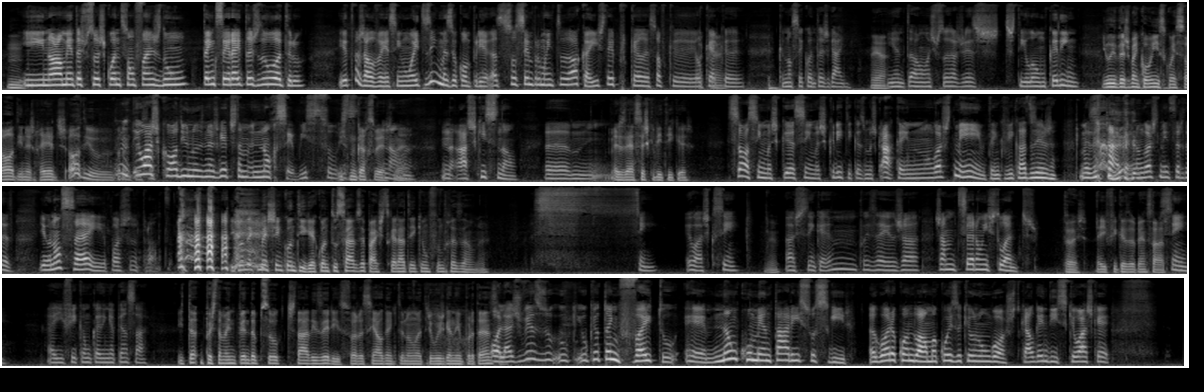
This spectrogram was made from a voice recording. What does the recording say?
Hum. E normalmente as pessoas, quando são fãs de um, têm que ser eitas do outro. E então já levei assim um oitozinho, mas eu compreendo. Sou sempre muito, ok, isto é porque é só porque ele Ok. quer que, que não sei quantas ganhe. Yeah. E então as pessoas às vezes destilam um bocadinho. E lidas bem com isso, com esse ódio nas redes? Ódio? pronto, eu isso- acho que ódio nas redes também não recebo. Isso, Isso nunca recebeste, não, não é? não, acho que isso não. Mas essas críticas. só assim umas, assim umas críticas, mas ah, quem não gosta de mim tem que vir cá dizer. Mas ah, quem não gosta de mim, de certeza. Eu não sei, aposto, pronto. E quando é que mexem contigo? É quando tu sabes, é pá, isto se calhar tem aqui um fundo de razão, não é? Sim, eu acho que sim. É. Acho que sim, que é. "Hum, pois é, eu já, já me disseram isto antes. Pois, aí ficas a pensar. Sim, aí fica um bocadinho a pensar. E depois também depende da pessoa que te está a dizer isso. Se for assim alguém que tu não atribuis grande importância. Olha, às vezes o, o que- o que eu tenho feito é não comentar isso a seguir. Agora, quando há uma coisa que eu não gosto, que alguém disse que eu acho que é.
